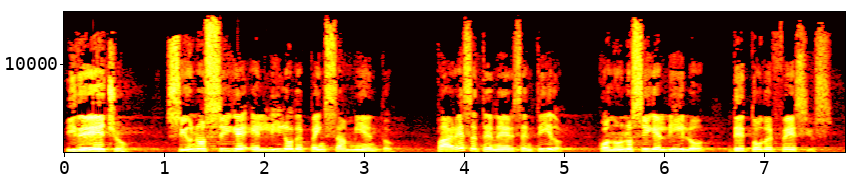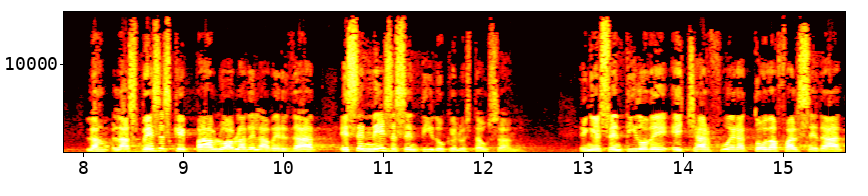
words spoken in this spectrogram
Y de hecho, si uno sigue el hilo de pensamiento, parece tener sentido. Cuando uno sigue el hilo de todo Efesios, las, veces que Pablo habla de la verdad, es en ese sentido que lo está usando. En el sentido de echar fuera toda falsedad,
